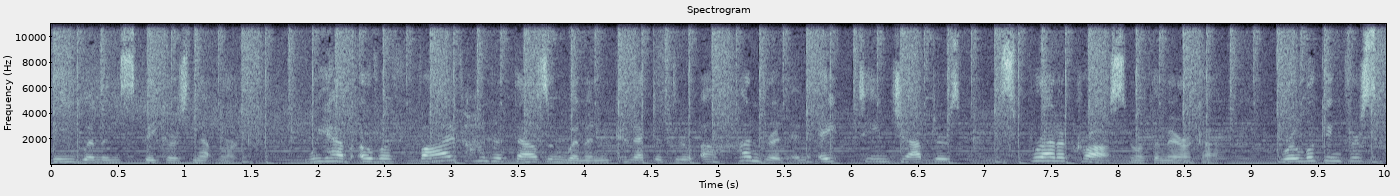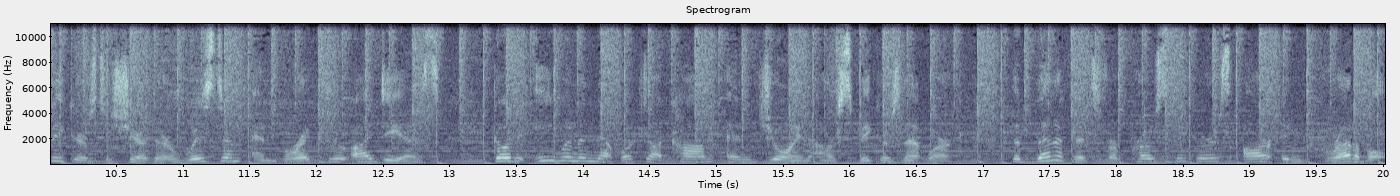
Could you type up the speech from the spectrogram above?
eWomen Speakers Network. We have over 500,000 women connected through 118 chapters spread across North America. We're looking for speakers to share their wisdom and breakthrough ideas. Go to eWomenNetwork.com and join our Speakers Network. The benefits for pro speakers are incredible.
